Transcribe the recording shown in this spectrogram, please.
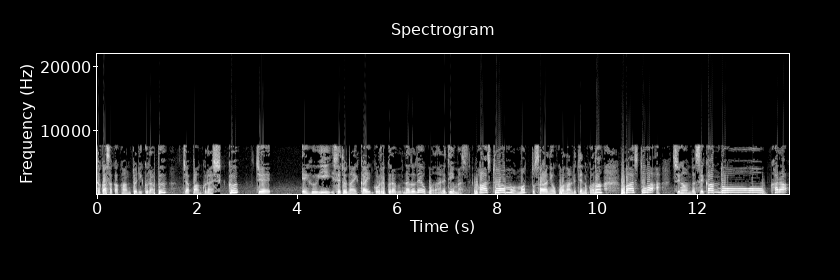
高坂カントリークラブ、ジャパンクラシック、JFE 瀬戸内海ゴルフクラブなどで行われています。ファーストはもうもっとさらに行われてるのかな？ファーストは、あ、違うんだ。セカンドから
